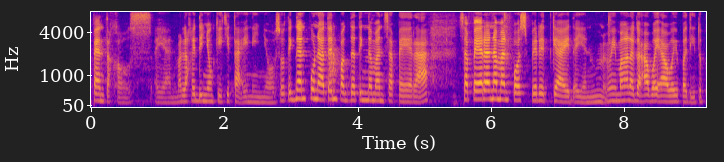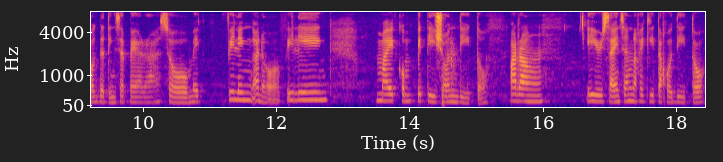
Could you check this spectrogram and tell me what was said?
pentacles. Ayan, malaki din yung kikitain ninyo. So, tignan po natin pagdating naman sa pera. Sa pera naman po, spirit guide. Ayan, may mga nag-aaway-away pa dito pagdating sa pera. So, may feeling, ano, feeling may competition dito. Parang air signs ang nakikita ko dito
